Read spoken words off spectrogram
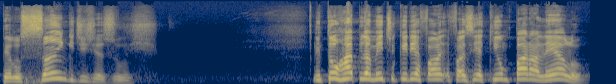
pelo sangue de Jesus. Então, rapidamente, eu queria fazer aqui um paralelo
